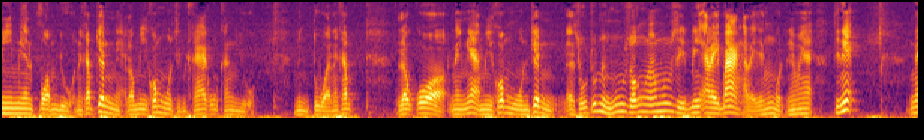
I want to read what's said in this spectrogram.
มีเมียนฟอร์มอยู่นะครับ เช่นเนี่ยเรามีข้อมูลสินค้าคงคลังอยู่หนึ่งตัวนะครับแล้วก็ในเนี้ยมีข้อมูลเช่นศูนย์จุดหนึ่งสองสามสี่มีอะไรบ้างอะไรทั้งหมดใช่ไหมฮะทีนี้ใน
